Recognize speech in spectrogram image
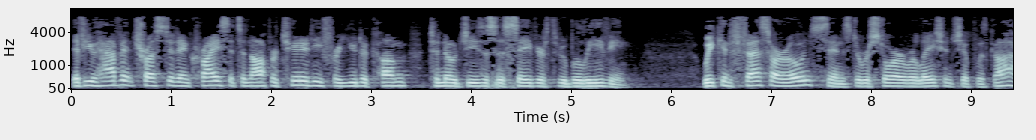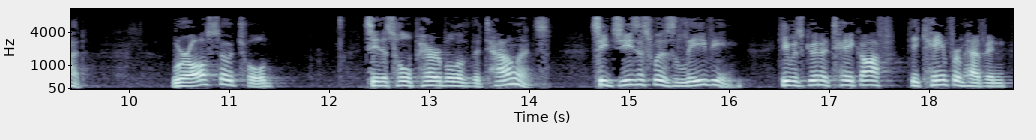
If you haven't trusted in Christ, it's an opportunity for you to come to know Jesus as Savior through believing. We confess our own sins to restore our relationship with God. We're also told, see this whole parable of the talents. See, Jesus was leaving. He was going to take off. He came from heaven.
